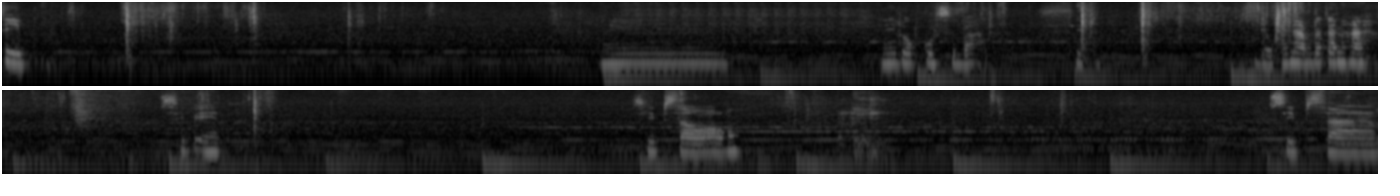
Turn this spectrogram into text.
สิบนี่อันนี่โลกุสบะสิบเดี๋ยวไปนับแล้วกันนะคะสิบเอ็ดสิบสอง สิบสาม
